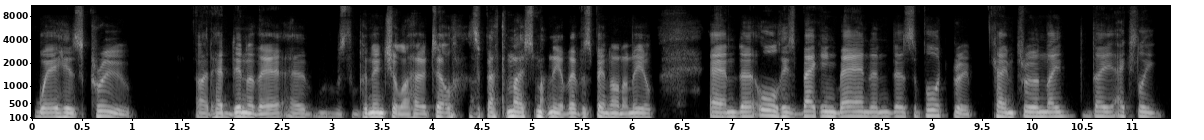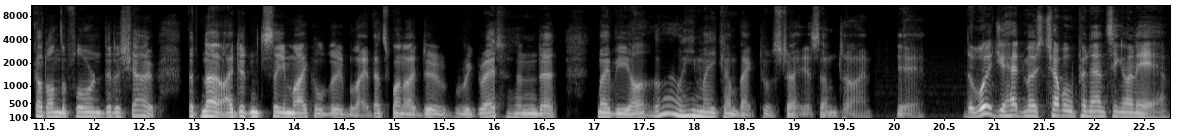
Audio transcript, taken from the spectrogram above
where his crew. I'd had dinner there. Uh, it was the Peninsula Hotel. It's about the most money I've ever spent on a meal and uh, all his backing band and uh, support group came through and they they actually got on the floor and did a show but no i didn't see michael bublé that's one i do regret and uh, maybe I'll, well, he may come back to australia sometime yeah The word you had most trouble pronouncing on air?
